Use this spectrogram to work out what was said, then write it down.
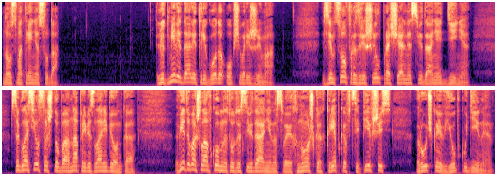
на усмотрение суда. Людмиле дали три года общего режима. Земцов разрешил прощальное свидание Дине. Согласился, чтобы она привезла ребенка. Вита вошла в комнату до свидания на своих ножках, крепко вцепившись ручкой в юбку Дины.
